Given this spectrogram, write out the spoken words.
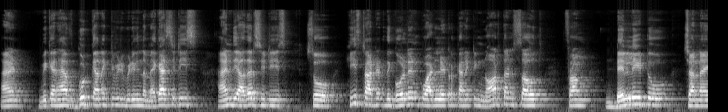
and we can have good connectivity between the mega cities and the other cities. So he started the golden quadrilateral connecting north and south from delhi to chennai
